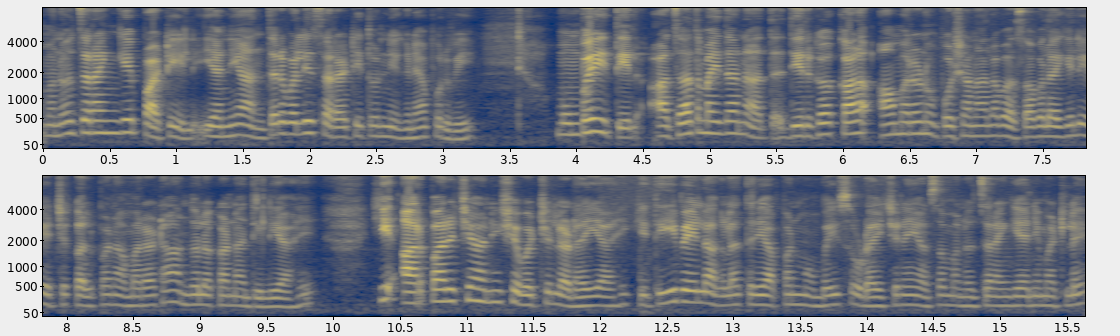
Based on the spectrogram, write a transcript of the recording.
मनोज जरांगे पाटील यांनी आंतरवाली सराटीतून निघण्यापूर्वी मुंबईतील आझाद मैदानात दीर्घकाळ आमरण उपोषणाला बसावं लागेल याची कल्पना मराठा आंदोलकांना दिली आहे. ही आरपारची आणि शेवटची लढाई आहे. कितीही वेळ लागला तरी आपण मुंबई सोडायची नाही असं मनोज जरांगे यांनी म्हटलंय.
